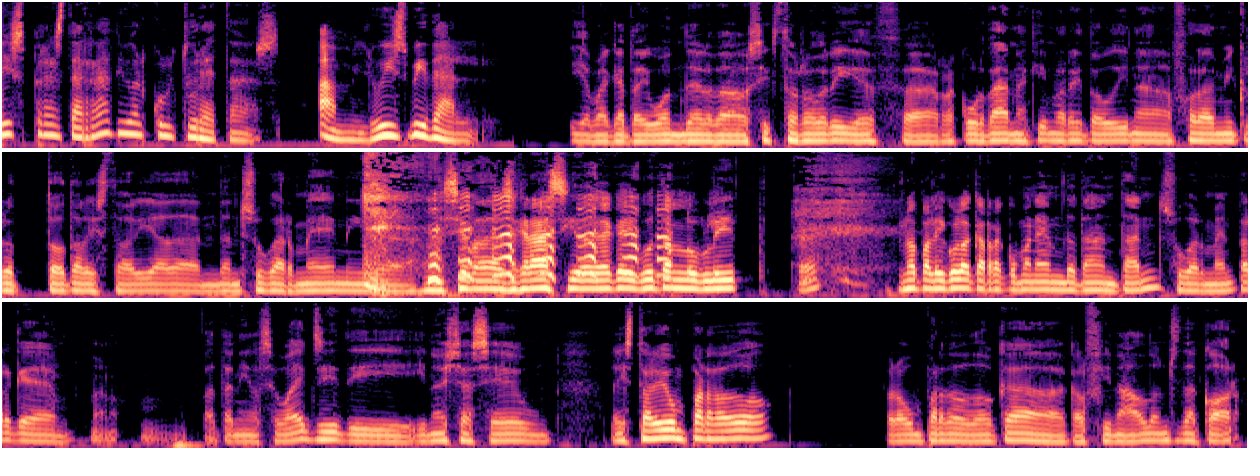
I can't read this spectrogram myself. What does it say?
Vespres de ràdio al Culturetes, amb Lluís Vidal. I amb aquest I Wonder del Sixto Rodríguez, eh, recordant aquí amb la Rita Udina fora de micro tota la història d'en Sugarman i de la seva desgràcia d'haver caigut en l'oblit. Eh? És una pel·lícula que recomanem de tant en tant, Sugarman, perquè bueno, va tenir el seu èxit i, i no deixa de ser un, la història d'un perdedor, però un perdedor que, que al final, doncs, d'acord,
